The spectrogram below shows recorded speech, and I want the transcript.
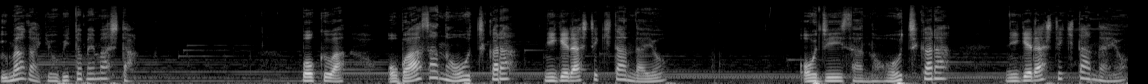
馬が呼び止めました。僕はおばあさんのお家から逃げ出してきたんだよ。おじいさんのお家から逃げ出してきたんだよ。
